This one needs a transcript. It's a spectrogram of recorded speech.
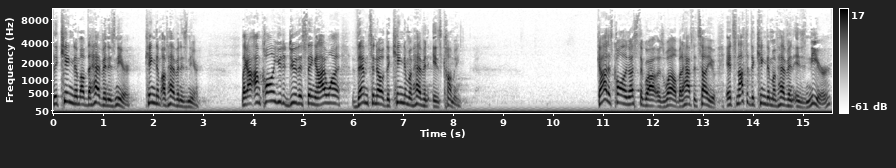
the kingdom of the heaven is near. Kingdom of heaven is near. Like, I'm calling you to do this thing, and I want them to know the kingdom of heaven is coming. God is calling us to go out as well, but I have to tell you, it's not that the kingdom of heaven is near.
